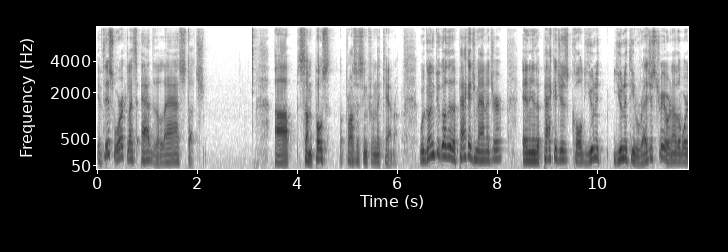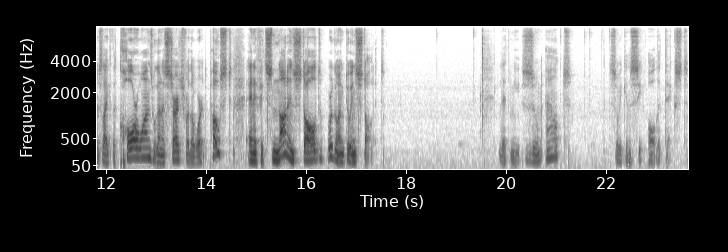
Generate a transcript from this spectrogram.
If this works, let's add the last touch. Uh, some post processing from the camera. We're going to go to the package manager and in the packages called unit Unity registry, or in other words, like the core ones, we're going to search for the word post. And if it's not installed, we're going to install it. Let me zoom out so we can see all the text.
